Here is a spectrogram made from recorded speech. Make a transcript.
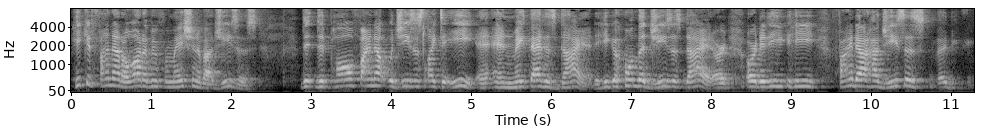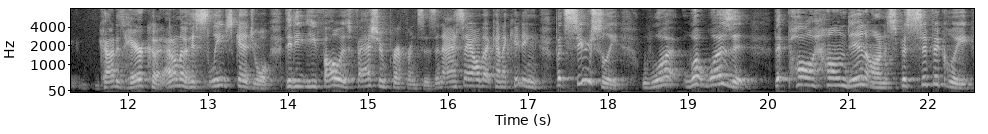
he could find out a lot of information about Jesus. Did, did Paul find out what Jesus liked to eat and, and, make that his diet? Did he go on the Jesus diet? Or, or did he, he find out how Jesus uh, got his haircut? I don't know, his sleep schedule. Did he, he follow his fashion preferences? And I say all that kind of kidding, but seriously, what, what was it that Paul honed in on specifically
